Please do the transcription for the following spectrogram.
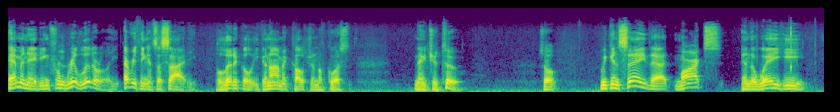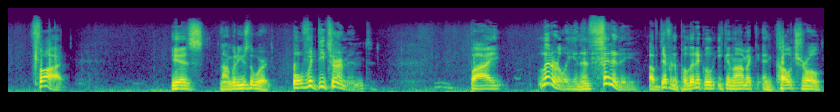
emanating from real, literally everything in society political, economic, culture, and of course, nature too. So we can say that Marx and the way he thought is, now I'm going to use the word, overdetermined by literally an infinity of different political, economic, and cultural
